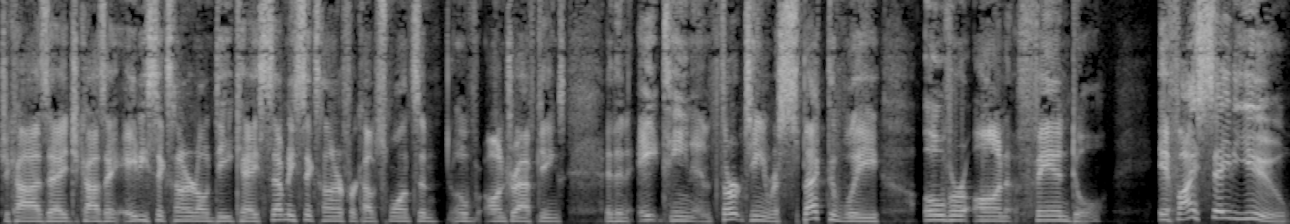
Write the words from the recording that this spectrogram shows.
Chikadze. Chikadze 8600 on DK, 7600 for Cub Swanson over on DraftKings, and then 18 and 13 respectively over on FanDuel. If I say to you,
